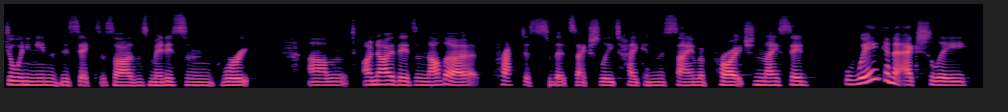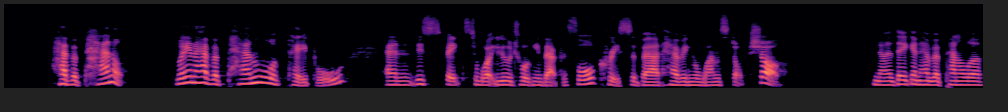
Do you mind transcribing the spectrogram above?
joining in this Exercise is Medicine group um, I know there's another practice that's actually taken the same approach, and they said, well, we're going to actually have a panel. We're going to have a panel of people, and this speaks to what you were talking about before, Chris, about having a one stop shop. You know, they're going to have a panel of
